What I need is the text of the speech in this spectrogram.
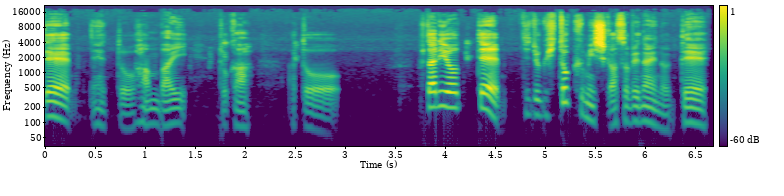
て、えー、と販売とかあと2人用って結局1組しか遊べないので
